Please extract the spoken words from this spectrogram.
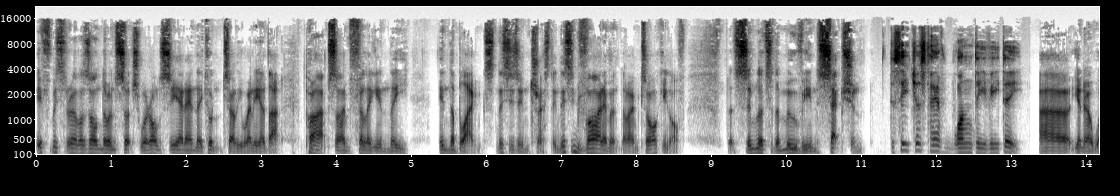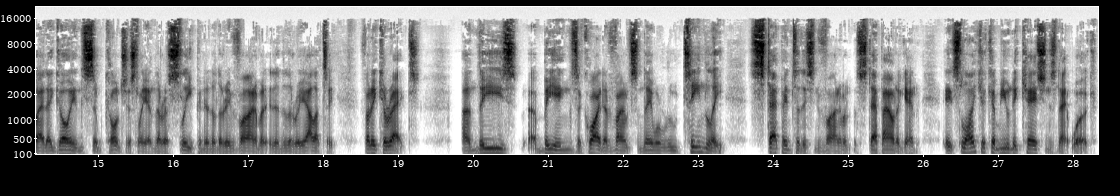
if Mr. Elizondo and such were on CNN, they couldn't tell you any of that. Perhaps I'm filling in the in the blanks. This is interesting. This environment that I'm talking of, that's similar to the movie Inception. Does he just have one DVD? Uh, you know, where they go in subconsciously and they're asleep in another environment, in another reality. Very correct. And these uh, beings are quite advanced and they will routinely step into this environment and step out again. It's like a communications network.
